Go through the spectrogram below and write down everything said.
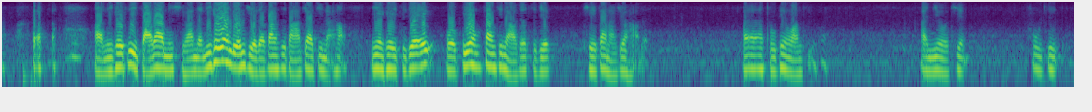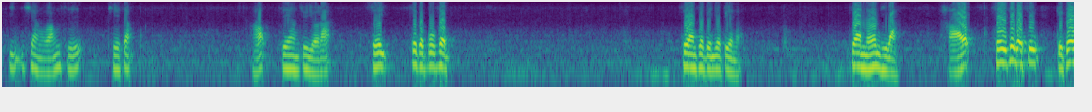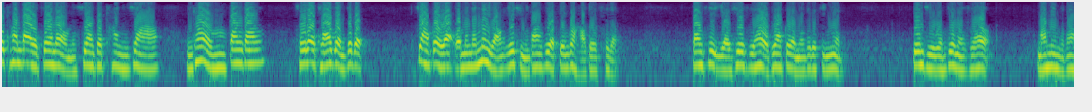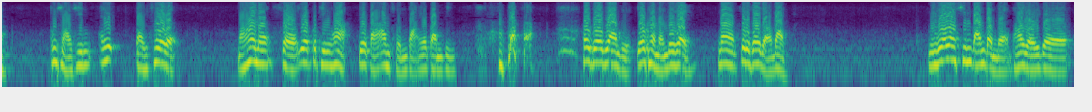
啊，你可以自己找到你喜欢的，你可以用连接的方式把它叫进来哈。你也可以直接哎，我不用放进来，我就直接贴上来就好了。呃，图片网址。按右键复制影像网址贴上，好，这样就有了。所以这个部分，这样这边就变了，这样没问题吧？好，所以这个是给各位看到了之后呢，我们现在再看一下哦。你看我们刚刚除了调整这个架构外，我们的内容，也许你刚刚是有编过好多次的。但是有些时候，我不知道各位有没有这个经验，编辑文件的时候，难免怎么样，不小心哎改错了，然后呢手又不听话，又把按存档又关闭，会不会这样子？有可能对不对？那这个时候怎么办？你说用新版本的，它有一个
